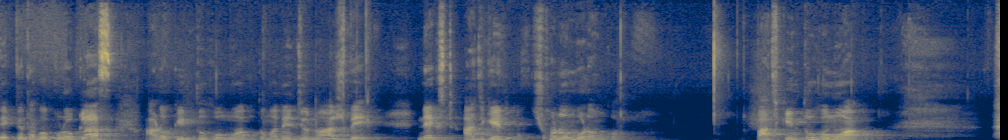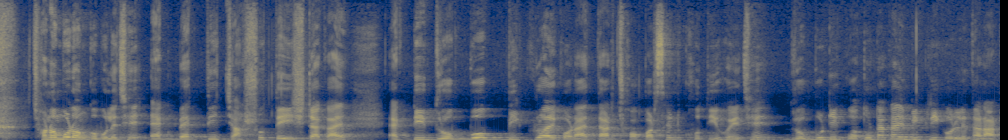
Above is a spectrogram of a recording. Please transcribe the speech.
দেখতে থাকো পুরো ক্লাস আরও কিন্তু হোমওয়ার্ক তোমাদের জন্য আসবে। নেক্সট আজকের ছ নম্বর অঙ্ক। পাঁচ কিন্তু হোমওয়ার্ক ছ নম্বর অঙ্ক বলেছে, এক ব্যক্তি চারশো তেইশ টাকায় একটি দ্রব্য বিক্রয় করায় তার ছ পার্সেন্ট ক্ষতি হয়েছে। দ্রব্যটি কত টাকায় বিক্রি করলে তার আট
